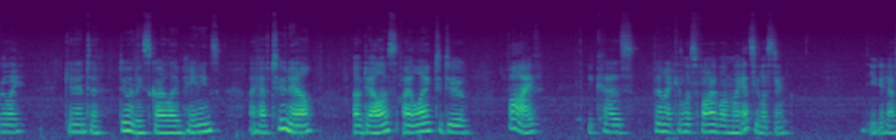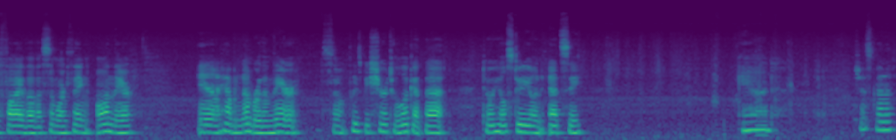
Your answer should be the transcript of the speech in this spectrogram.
Really get into doing these skyline paintings. I have two now of Dallas. I like to do five because then I can list five on my Etsy listing. You can have five of a similar thing on there and I have a number of them there so please be sure to look at that Towhee Hill Studio and Etsy and just gonna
